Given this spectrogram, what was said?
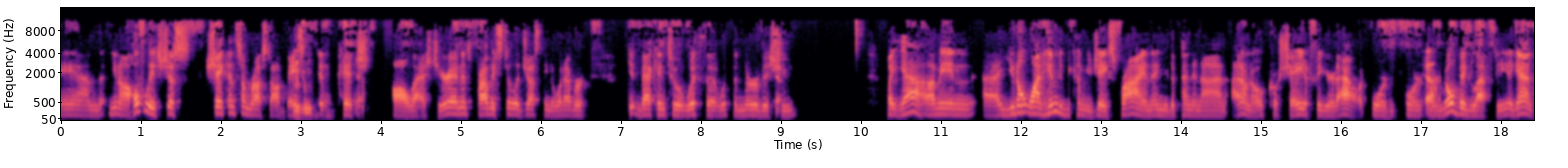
and you know hopefully it's just shaking some rust off. Basically, mm-hmm. didn't pitch yeah. all last year, and it's probably still adjusting to whatever, getting back into it with the with the nerve issue. But yeah, I mean, uh, you don't want him to become your Jace Fry, and then you're dependent on I don't know Crochet to figure it out, or or, yeah. or no big lefty. Again,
